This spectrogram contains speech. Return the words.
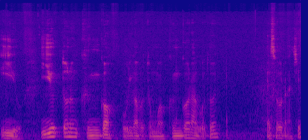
이유. 이유 또는 근거. 우리가 보통 뭐 근거라고도 해석을 하지.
